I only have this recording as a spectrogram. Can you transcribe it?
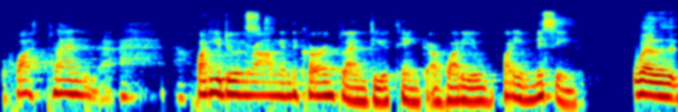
What plan? What are you doing wrong in the current plan? Do you think, or what are you what are you missing? Well,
